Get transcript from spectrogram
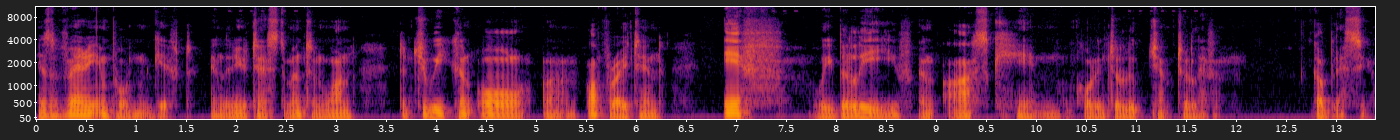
is a very important gift in the New Testament and one that we can all uh, operate in if we believe and ask Him according to Luke chapter 11. God bless you.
